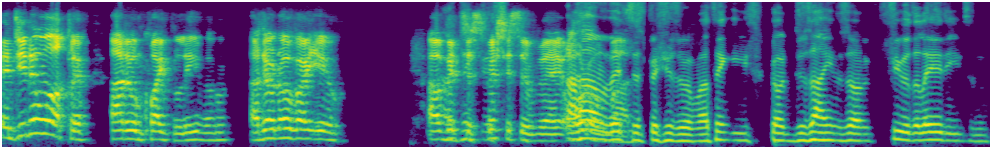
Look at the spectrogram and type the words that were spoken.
and do you know what, Cliff? I don't quite believe him. I don't know about you. I'm a bit suspicious of uh, I am a bit suspicious of him. I think he's got designs on a few of the ladies and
